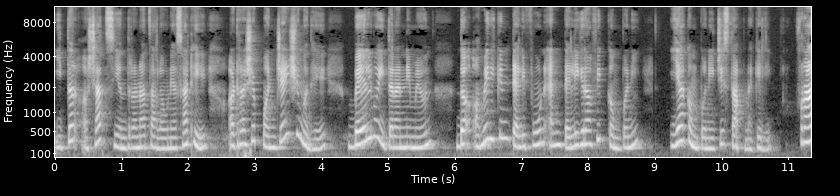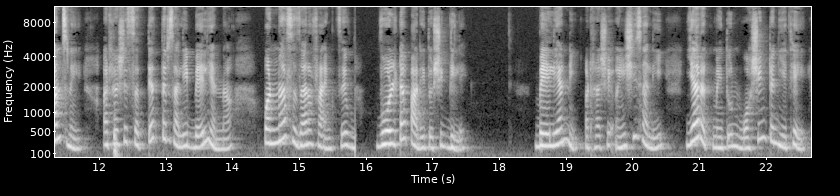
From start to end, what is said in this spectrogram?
इतर अशाच यंत्रणा चालवण्यासाठी अठराशे पंच्याऐंशीमध्ये बेल व इतरांनी मिळून the American telephone and telegraphic company या कंपनीची स्थापना केली. फ्रान्सने अठराशे सत्याहत्तर साली बेल यांना पन्नास हजार फ्रँकचे व्होल्टा पारितोषिक दिले. बेल यांनी अठराशे ऐंशी साली या रकमेतून वॉशिंग्टन येथे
